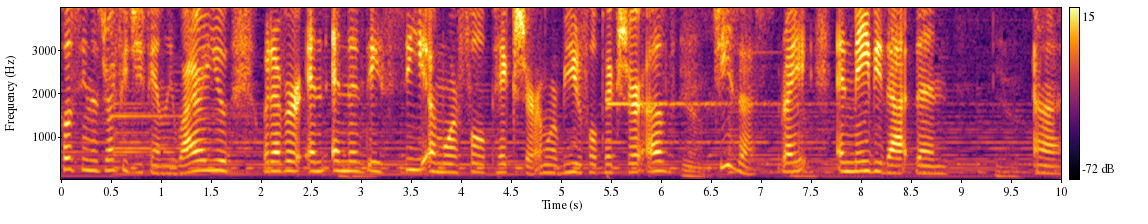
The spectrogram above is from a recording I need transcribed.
hosting this refugee family? Why are you whatever? And and then they see a more full picture, a more beautiful picture of Yeah. Jesus, right? And maybe that then uh,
